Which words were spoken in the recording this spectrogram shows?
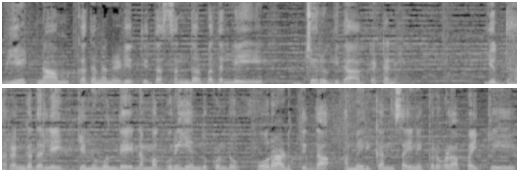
ವಿಯೆಟ್ನಾಂ ಕದನ ನಡೆಯುತ್ತಿದ್ದ ಸಂದರ್ಭದಲ್ಲಿ ಜರುಗಿದ ಘಟನೆ. ಯುದ್ಧ ರಂಗದಲ್ಲಿ ಗೆಲುವೊಂದೇ ನಮ್ಮ ಗುರಿ ಎಂದುಕೊಂಡು ಹೋರಾಡುತ್ತಿದ್ದ ಅಮೆರಿಕನ್ ಸೈನಿಕರುಗಳ ಪೈಕಿ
